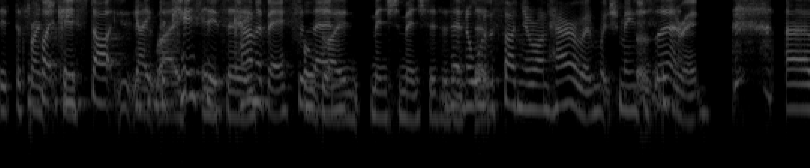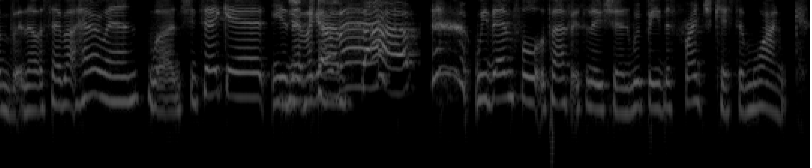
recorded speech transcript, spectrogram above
It's the It's French like you kiss. start the kiss is into cannabis, full and then, blown minge to minge scissors. then all of a sudden you're on heroin, which means you're scissoring. Um, but what say about heroin? Once you take it, you, You never go back. stop. We then thought the perfect solution would be the French kiss and wank.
